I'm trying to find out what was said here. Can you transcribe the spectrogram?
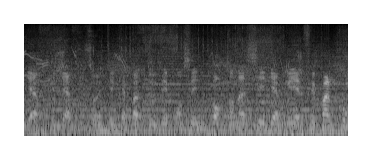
Fais gaffe, fais gaffe, ils ont été capables de défoncer une porte en acier, Gabriel, fais pas le con.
